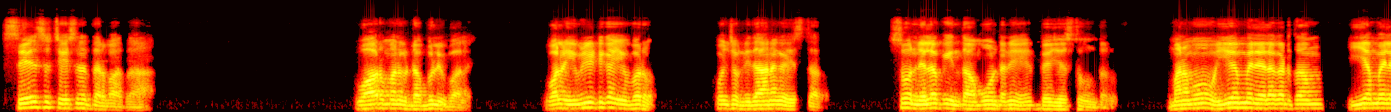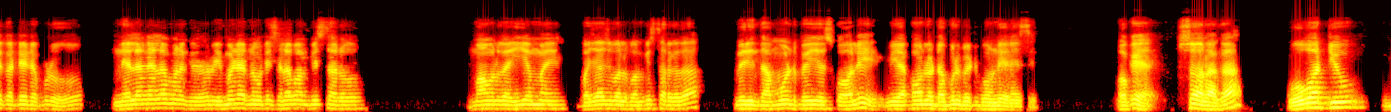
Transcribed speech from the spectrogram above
సేల్స్ చేసిన తర్వాత వారు మనకు డబ్బులు ఇవ్వాలి. వాళ్ళు ఇమీడియట్గా ఇవ్వరు. కొంచెం నిదానంగా ఇస్తారు. సో నెలకు ఇంత అమౌంట్ అని పే చేస్తూ ఉంటారు. మనము ఈఎంఐలు ఎలా కడతాం? ఈఎంఐలు కట్టేటప్పుడు నెల నెల మనకు రిమైండర్ నోటీస్ ఎలా పంపిస్తారు? మామూలుగా ఈఎంఐ బజాజ్ వాళ్ళు పంపిస్తారు కదా మీరు ఇంత అమౌంట్ పే చేసుకోవాలి మీ అకౌంట్లో డబ్బులు పెట్టుకోండి అనేసి. ఓకే. సో అలాగా over due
